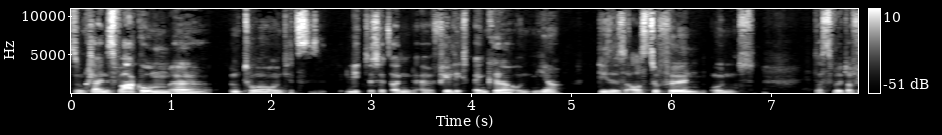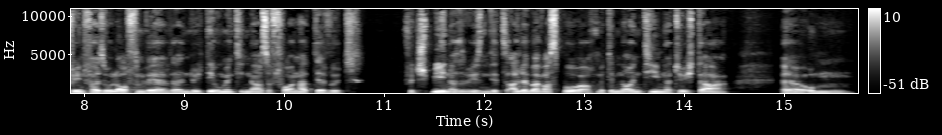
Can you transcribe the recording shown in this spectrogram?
so ein kleines Vakuum äh, im Tor und jetzt liegt es jetzt an äh, Felix Benke und mir, dieses auszufüllen und das wird auf jeden Fall so laufen, wer dann in dem Moment die Nase vorn hat, der wird fürs Spielen. Also wir sind jetzt alle bei Waspo auch mit dem neuen Team natürlich da, äh, um,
